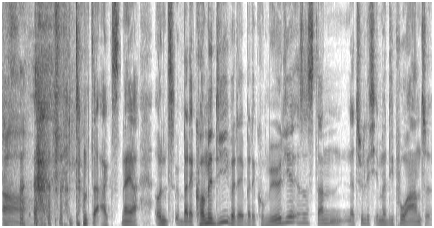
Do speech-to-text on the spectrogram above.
Oh. Verdammte Axt. Naja, und bei der Comedy, bei der, bei der Komödie ist es dann natürlich immer die Pointe.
